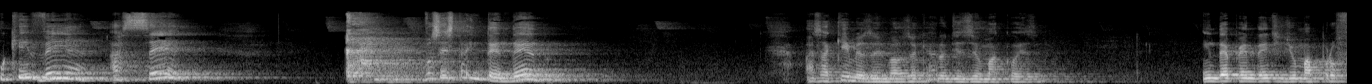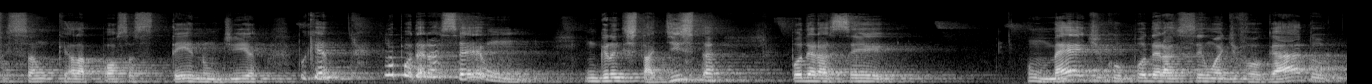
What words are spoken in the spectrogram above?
o que venha a ser? Você está entendendo? Mas aqui, meus irmãos, eu quero dizer uma coisa. Independente de uma profissão que ela possa ter num dia, porque ela poderá ser um, um grande estadista, poderá ser um médico poderá ser um advogado,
